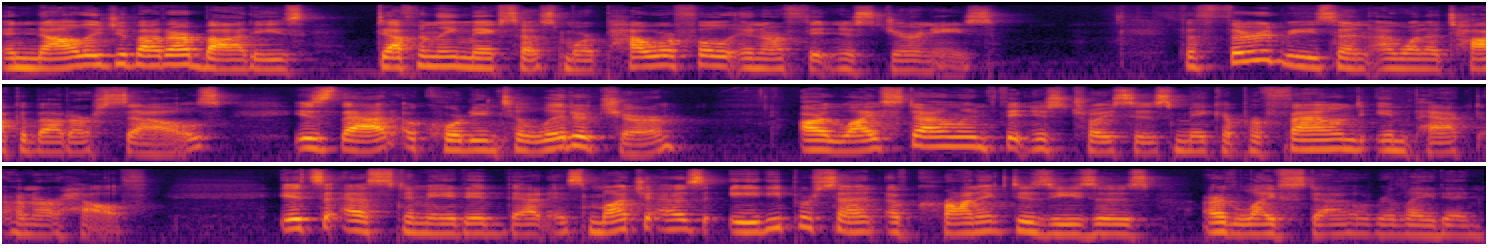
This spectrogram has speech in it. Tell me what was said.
and knowledge about our bodies definitely makes us more powerful in our fitness journeys. The third reason I want to talk about our cells is that, according to literature, our lifestyle and fitness choices make a profound impact on our health. It's estimated that as much as 80% of chronic diseases are lifestyle related.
